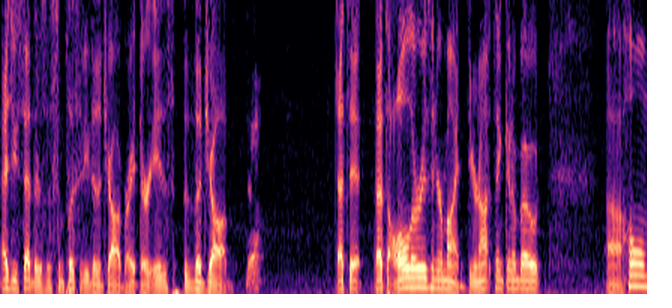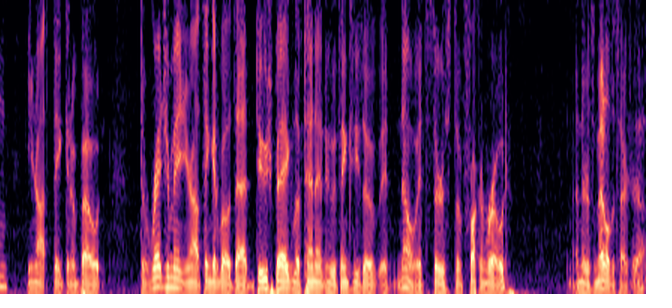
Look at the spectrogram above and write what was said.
as you said, there's a simplicity to the job, right? There is the job. yeah, That's it. That's all there is in your mind. You're not thinking about uh, home. You're not thinking about the regiment. You're not thinking about that douchebag lieutenant who thinks he's a. It, no, it's there's the fucking road, and there's a metal detector. yeah.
